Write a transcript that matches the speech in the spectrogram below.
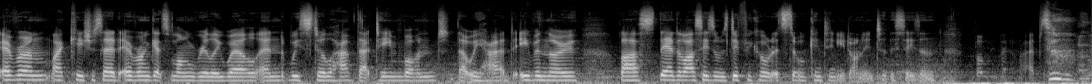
everyone, like Keesha said, everyone gets along really well, and we still have that team bond that we had. Even though last the end of last season was difficult, it still continued on into this season. But vibes.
